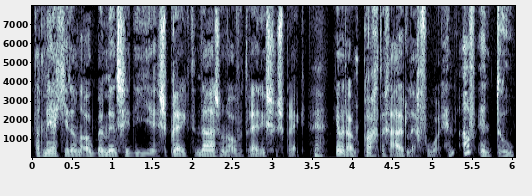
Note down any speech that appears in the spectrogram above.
dat merk je dan ook bij mensen die je spreekt... na zo'n overtredingsgesprek. Ja. Je hebt daar een prachtige uitleg voor. En af en toe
